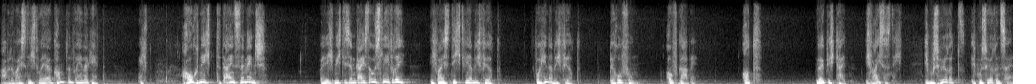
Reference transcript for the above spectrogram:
Aber du weißt nicht, woher er kommt und wohin er geht. Nicht? Auch nicht der einzelne Mensch. Wenn ich mich diesem Geist ausliefere, ich weiß nicht, wie er mich führt, wohin er mich führt. Berufung, Aufgabe, Ort, Möglichkeiten. Ich weiß es nicht. Ich muss hörend, ich muss hörend sein.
